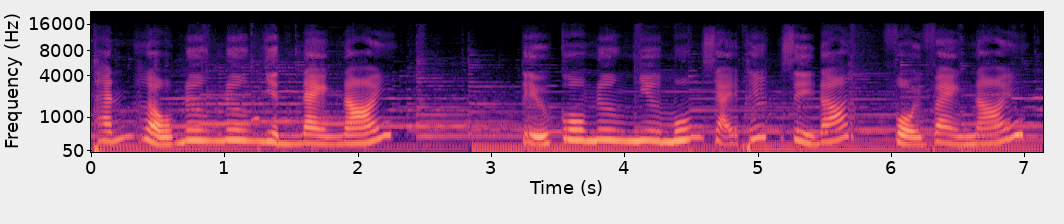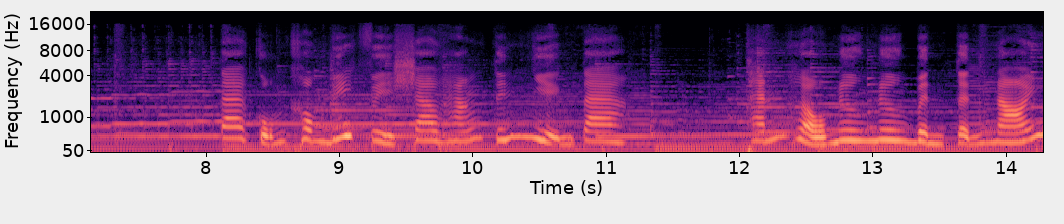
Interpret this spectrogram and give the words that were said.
Thánh hậu nương nương nhìn nàng nói Tiểu cô nương như muốn giải thích gì đó, vội vàng nói Ta cũng không biết vì sao hắn tín nhiệm ta. Thánh hậu nương nương bình tĩnh nói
